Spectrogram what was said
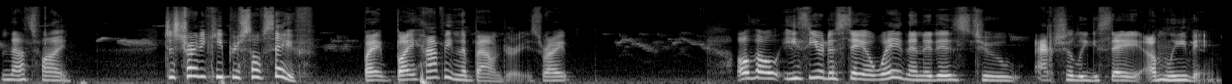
And that's fine. Just try to keep yourself safe by by having the boundaries, right? Although easier to stay away than it is to actually say I'm leaving.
